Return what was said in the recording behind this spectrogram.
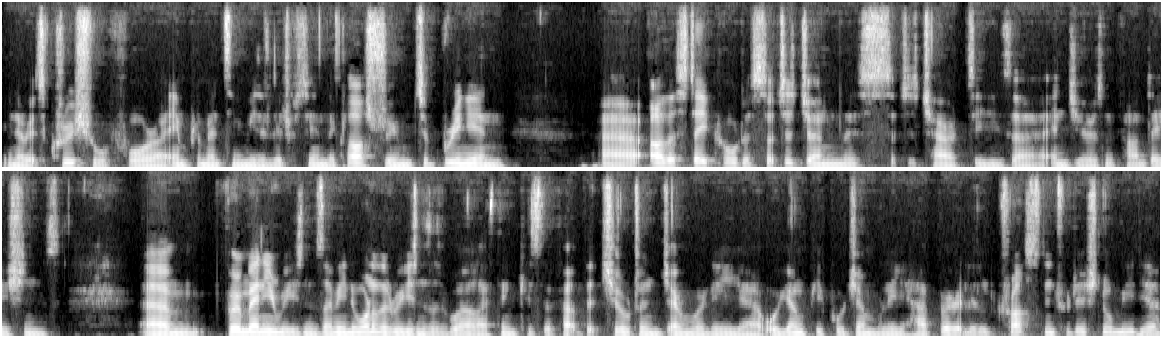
You know, it's crucial for uh, implementing media literacy in the classroom to bring in uh, other stakeholders such as journalists, such as charities, uh, NGOs, and foundations um, for many reasons. I mean, one of the reasons as well, I think, is the fact that children generally, uh, or young people generally, have very little trust in traditional media.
